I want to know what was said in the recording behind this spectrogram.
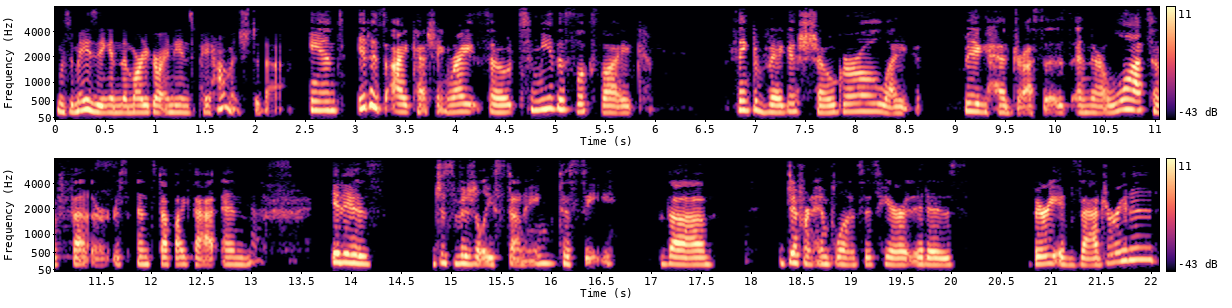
was amazing. And the Mardi Gras Indians pay homage to that. And it is eye catching, right? So to me, this looks like think Vegas showgirl, like big headdresses, and there are lots of feathers and stuff like that. And Yes. it is just visually stunning to see the different influences here. It is very exaggerated,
